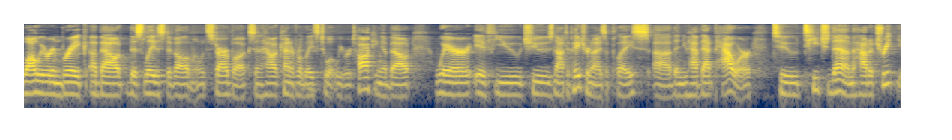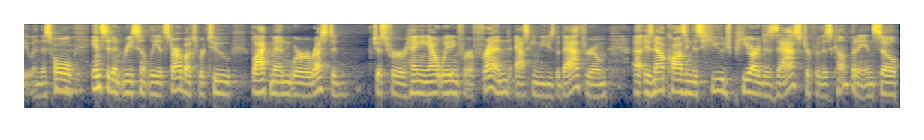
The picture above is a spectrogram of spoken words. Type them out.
while we were in break about this latest development with Starbucks and how it kind of relates to what we were talking about, where if you choose not to patronize a place, uh, then you have that power to teach them how to treat you. And this whole incident recently at Starbucks where two black men were arrested just for hanging out waiting for a friend asking to use the bathroom uh, is now causing this huge PR disaster for this company. And so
